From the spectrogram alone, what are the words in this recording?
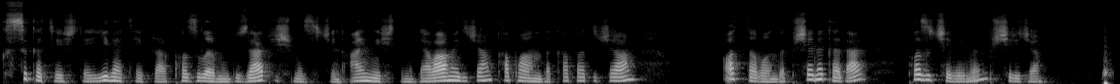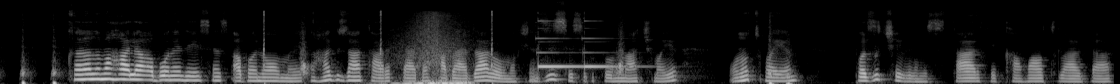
Kısık ateşte yine tekrar pazılarımın güzel pişmesi için aynı işlemi devam edeceğim. Kapağını da kapatacağım. Alt tabanında pişene kadar pazı çevirmemi pişireceğim. Kanalıma hala abone değilseniz abone olmayı, daha güzel tariflerden haberdar olmak için zil sesi butonunu açmayı unutmayın. Pazı çevirmesi tarifi kahvaltılarda,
